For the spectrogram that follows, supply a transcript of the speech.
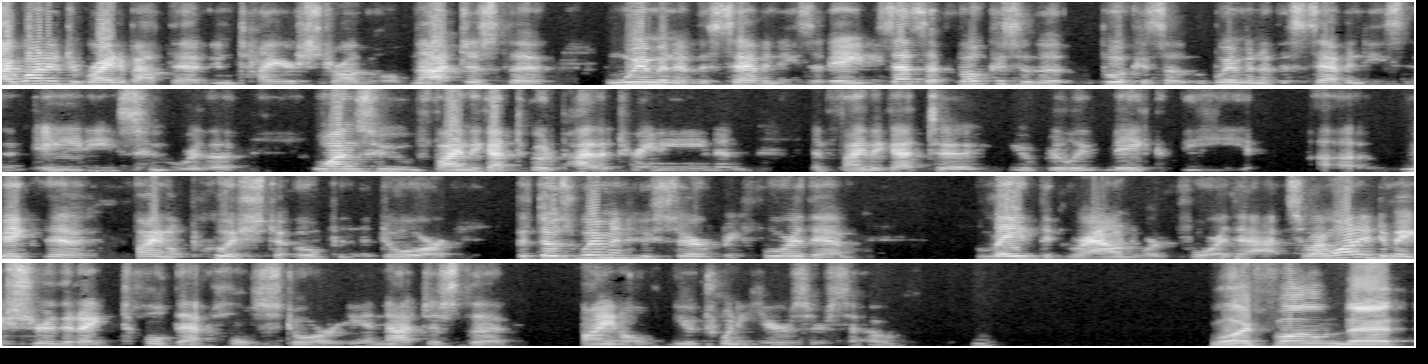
i wanted to write about that entire struggle not just the women of the 70s and 80s that's the focus of the book is the women of the 70s and 80s who were the ones who finally got to go to pilot training and and finally got to you know, really make the uh, make the final push to open the door. But those women who served before them laid the groundwork for that. So I wanted to make sure that I told that whole story and not just the final you know 20 years or so. Well, I found that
